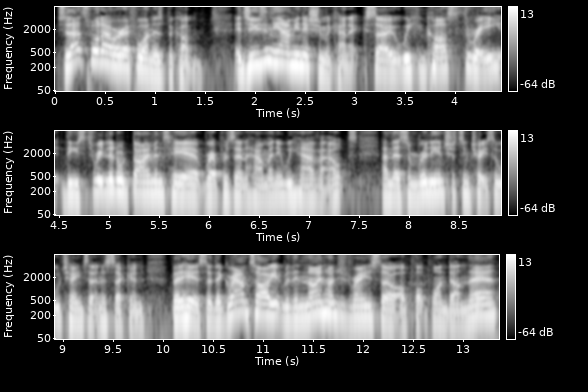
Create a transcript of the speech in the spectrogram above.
So that's what our F1 has become. It's using the ammunition mechanic. So we can cast three. These three little diamonds here represent how many we have out. And there's some really interesting traits that will change that in a second. But here, so the ground target within 900 range. So I'll pop one down there. And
